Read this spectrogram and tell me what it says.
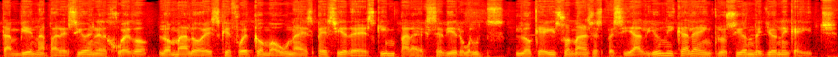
también apareció en el juego, lo malo es que fue como una especie de skin para Xavier Woods, lo que hizo más especial y única la inclusión de Johnny Cage.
